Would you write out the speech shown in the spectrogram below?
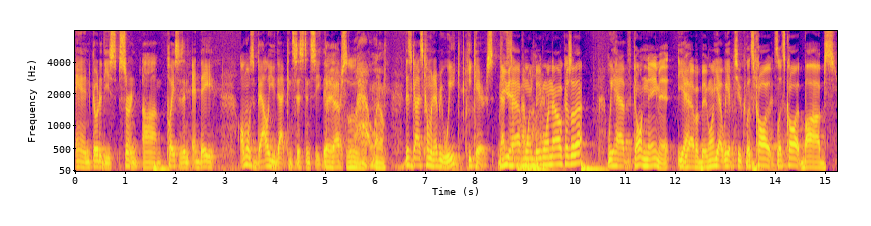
and go to these certain um, places, and, and they almost valued that consistency. They would be like, absolutely- wow, yeah. like, this guy's coming every week. He cares. Do you have I one big hire. one now because of that? We have Don't name it. Yeah. You have a big one? Yeah, we have two Let's call it let's now. call it Bob's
